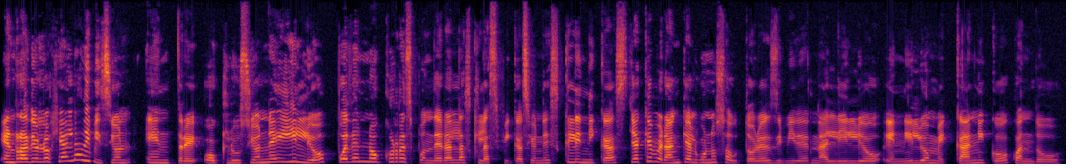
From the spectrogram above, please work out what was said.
En radiología la división entre oclusión e hilio puede no corresponder a las clasificaciones clínicas, ya que verán que algunos autores dividen al hilio en hilio mecánico cuando,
